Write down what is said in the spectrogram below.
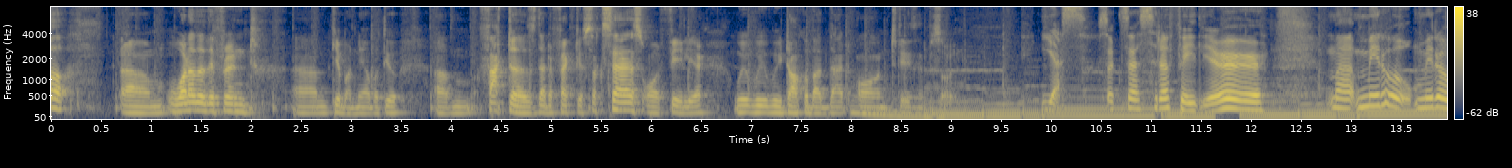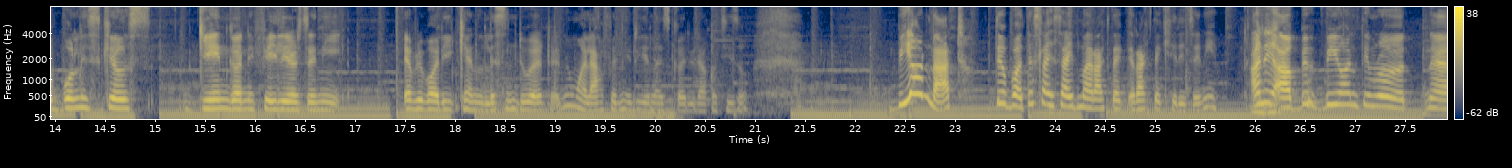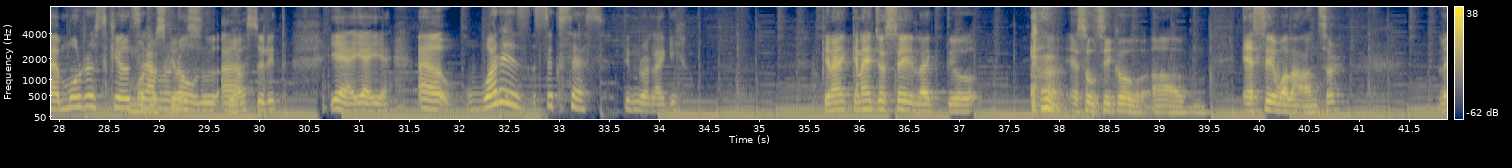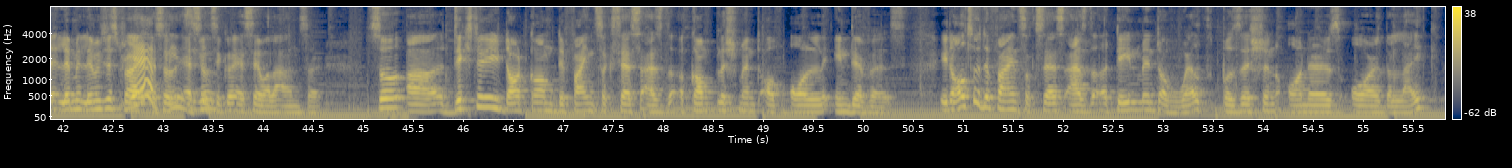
um, what are the different um, के भन्ने अब त्यो um, factors that affect your success or failure we, we, we talk about that on today's episode yes success र failure मेरो मेरो बोल्ने skills gain गर्ने failure चाहिँ नि everybody can listen to it होइन मैले आफै नै रियलाइज गरिरहेको चिज हो बियोन्ड द्याट त्यो त्यसलाई साइडमा राख्दा राख्दाखेरि चाहिँ नि अनि mhm. बियोन्ड तिम्रो मोटर स्किल्स राम्रो नहुनु सुरित। या या या वाट इज सक्सेस तिम्रो लागि? क्यान आई जस्ट से लाइक त्यो एसएलसीको एसएवाला answer let me just try एसएलसीको एसएवाला answer So, uh, dictionary.com defines success as the accomplishment of all endeavors. It also defines success as the attainment of wealth, position, honors, or the like.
